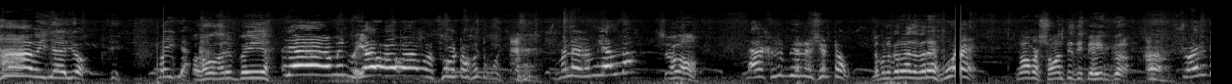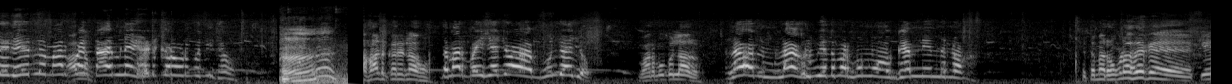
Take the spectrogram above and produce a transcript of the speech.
હા આવી જાય લ્યો. અરે ભાઈ. અરે અમીન ભાઈ આવો મને રમી આલ દો. શું? લાખ રૂપિયાનો છટો. ડબલ કરવા દે વરે. ઓય નો આપણે શાંતિથી બેહીર કરો શાંતિથી એટલે માર પાસે ટાઈમ નહીં. હેડ કરોડપતિ થાવ. હાડ કરે ના હો તમાર પૈસા જો ભૂંજાજો મારા મોબાઈલ લાવો. લાવો લાખ રૂપિયા તમારા ફોનમાં ગેમની અંદર નાખો. એ તમારે રોકડા છે કે કે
